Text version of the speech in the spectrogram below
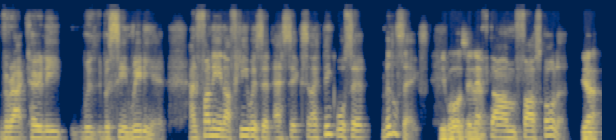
virat kohli was was seen reading it. And funny enough he was at essex and i think also at middlesex. He was, he was yeah. left arm fast bowler. Yeah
